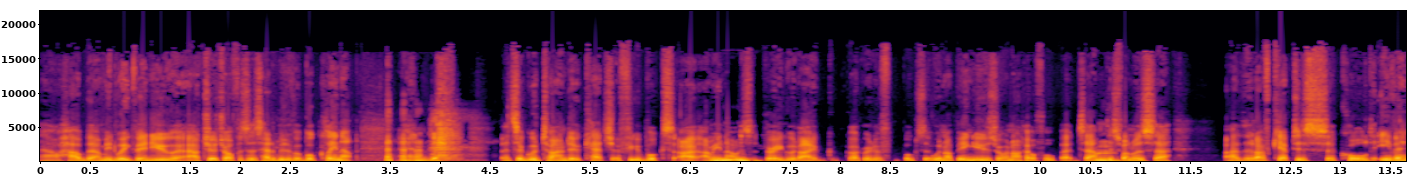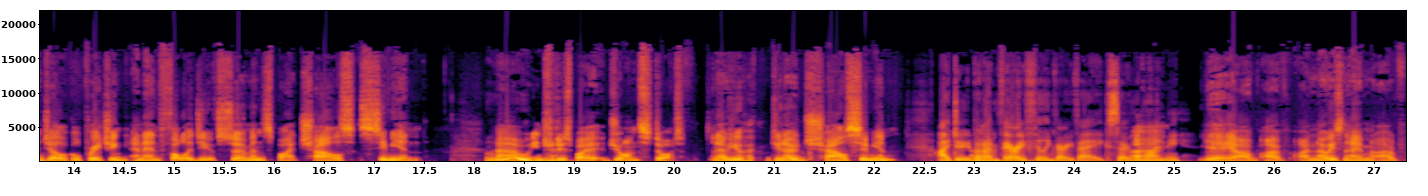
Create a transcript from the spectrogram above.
our hub, our midweek venue. Our church offices had a bit of a book cleanup, and that's a good time to catch a few books. I, I mean, I was very good. I got rid of books that were not being used or were not helpful, but um, Mm. this one was. Uh, uh, that I've kept is uh, called Evangelical Preaching, an anthology of sermons by Charles Simeon, uh, introduced by John Stott. Now, have you do you know Charles Simeon? I do, but I'm very feeling very vague. So remind me. Yeah, yeah, I've, I've, I know his name. I've,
